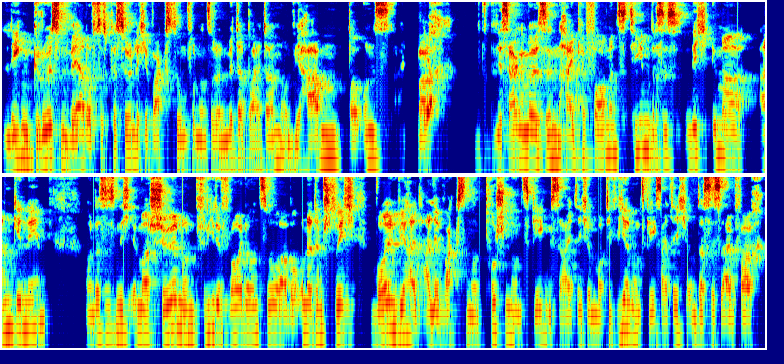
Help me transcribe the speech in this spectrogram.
legen größten Wert auf das persönliche Wachstum von unseren Mitarbeitern und wir haben bei uns einfach, ja. wir sagen immer, wir sind ein High-Performance-Team. Das ist nicht immer angenehm. Und das ist nicht immer schön und Friede, Freude und so, aber unter dem Strich wollen wir halt alle wachsen und pushen uns gegenseitig und motivieren uns gegenseitig. Und das ist einfach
